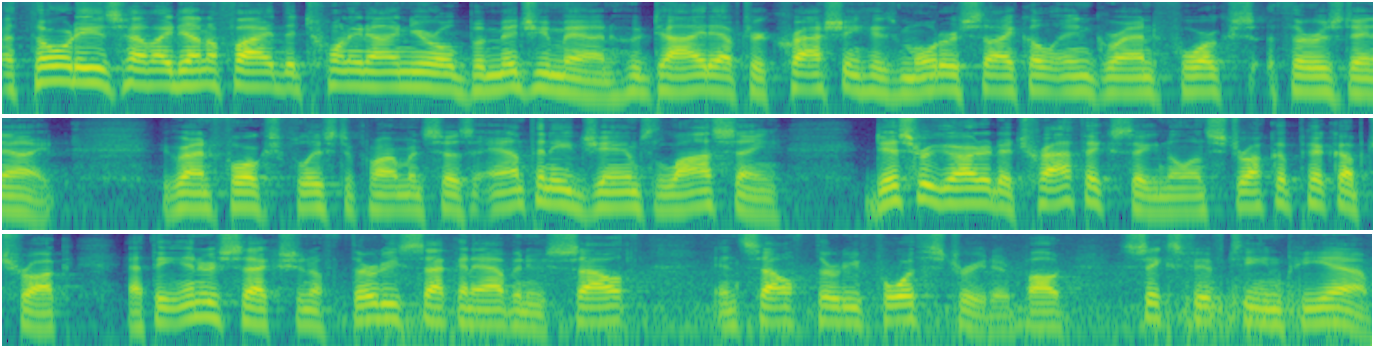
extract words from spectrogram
Authorities have identified the 29-year-old Bemidji man who died after crashing his motorcycle in Grand Forks Thursday night. The Grand Forks Police Department says Anthony James Lossing disregarded a traffic signal and struck a pickup truck at the intersection of 32nd Avenue South and South 34th Street at about 6.15 p.m.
